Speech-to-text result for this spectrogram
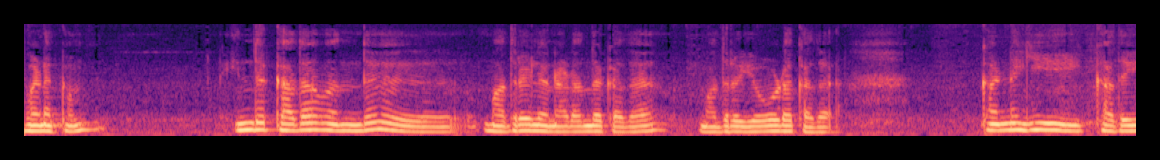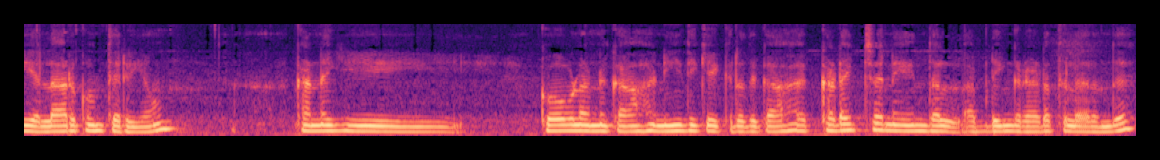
வணக்கம். இந்த கதை வந்து மதுரையில் நடந்த கதை மதுரையோட கதை. கண்ணகி கதை எல்லாருக்கும் தெரியும். கண்ணகி கோவலனுக்காக நீதி கேட்குறதுக்காக கடைச்ச நேந்தல் அப்படிங்கிற இடத்துல இருந்து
